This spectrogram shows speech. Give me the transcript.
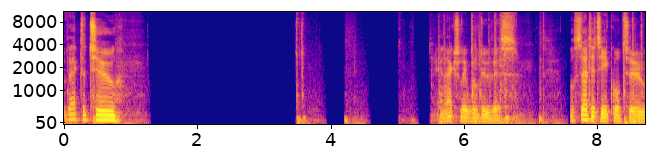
vector 2 and actually we'll do this. We'll set it equal to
